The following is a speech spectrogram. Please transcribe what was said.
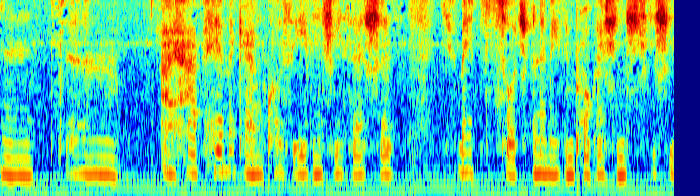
And um, I have him again because even she says she's you've made such an amazing progress. And she she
